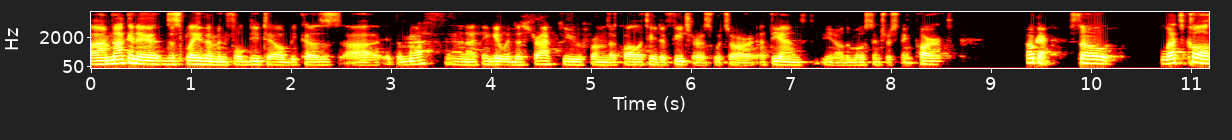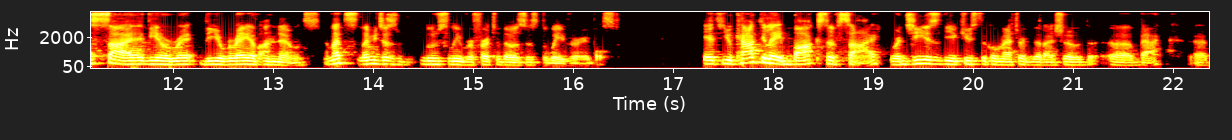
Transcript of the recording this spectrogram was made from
I'm not going to display them in full detail because uh, it's a mess, and I think it would distract you from the qualitative features, which are at the end, you know, the most interesting part. Okay, so let's call psi the array, the array of unknowns. And let's, let me just loosely refer to those as the wave variables. If you calculate box of psi, where G is the acoustical metric that I showed uh, back at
